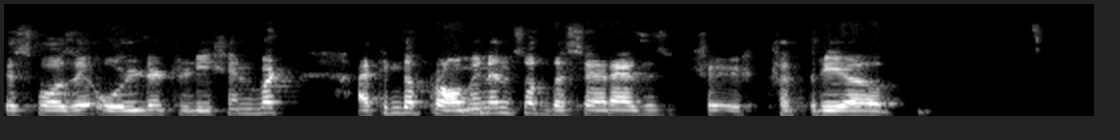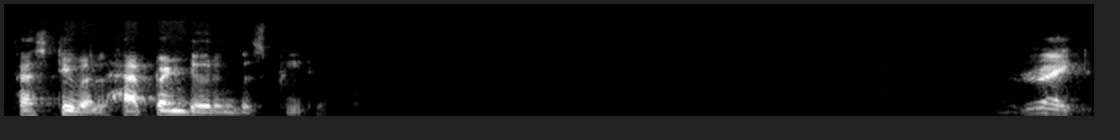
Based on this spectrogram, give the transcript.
this was a older tradition but i think the prominence of Dashera as a kshatriya festival happened during this period right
